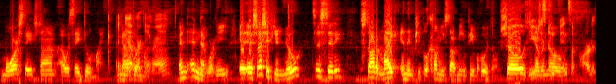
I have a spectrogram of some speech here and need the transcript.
more stage time i would say do a mic And gotta do a networking, mic. right? and and networking and especially if you're new to the city start a mic and then people come you start meeting people who are doing shows Do you, you, never just know convince a bar to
